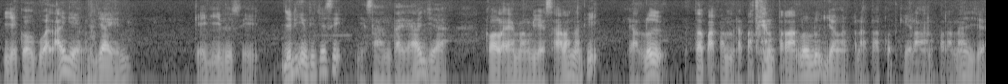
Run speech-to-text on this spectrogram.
ya kok gue lagi yang ngerjain. Kayak gitu sih. Jadi intinya sih ya santai aja. Kalau emang dia salah nanti ya lu tetap akan mendapatkan peran lu. Lu jangan pernah takut kehilangan peran aja.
